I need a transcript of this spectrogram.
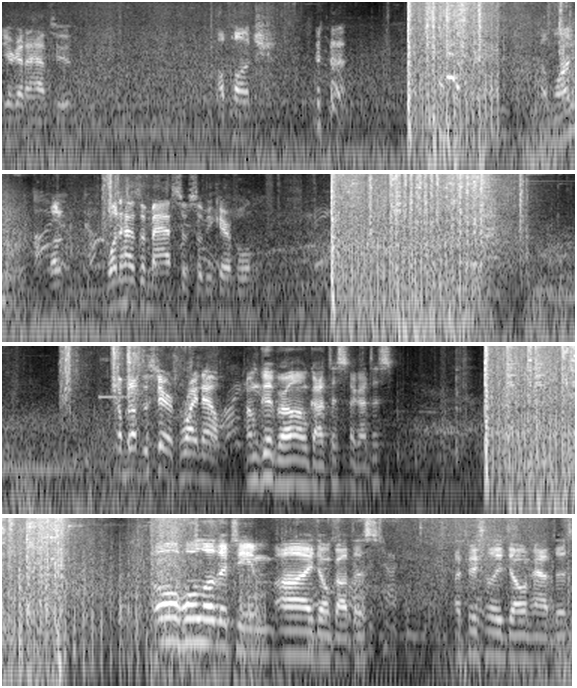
You're gonna have to. I'll punch. Got one. One, one has a Mastiff, so be careful. Coming up the stairs right now. I'm good, bro. I got this. I got this. Oh, whole other team. I don't got this. Officially don't have this.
